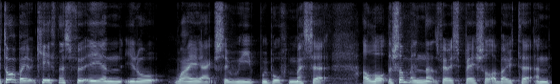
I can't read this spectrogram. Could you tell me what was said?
We talk about Caithness footy and you know why actually we, we both miss it a lot. There's something that's very special about it, and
